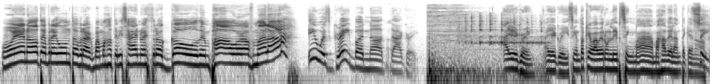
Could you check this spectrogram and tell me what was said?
Bueno, te pregunto, Brock, ¿vamos a utilizar nuestro Golden Power of Mala? It was great, but not that great. I agree, I agree. Siento que va a haber un lip sync más, más adelante que, no, Sí.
